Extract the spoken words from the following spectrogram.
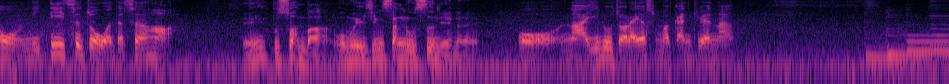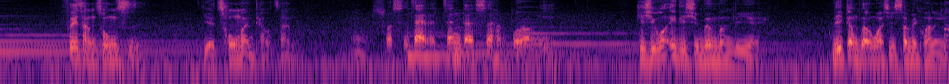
哦，你第一次坐我的车哈？哎，不算吧，我们已经上路四年了。哦，那一路走来有什么感觉呢？非常充实，也充满挑战。嗯，说实在的，真的是很不容易。其实我一直想要问你，你感觉我是什么款的人？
